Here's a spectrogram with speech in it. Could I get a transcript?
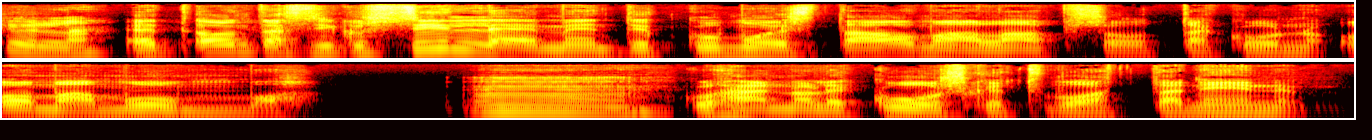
Kyllä. Et on tässä niin kuin silleen menty, kun muistaa omaa lapsuutta, kun oma mummo. Mm. Kun hän oli 60 vuotta, niin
